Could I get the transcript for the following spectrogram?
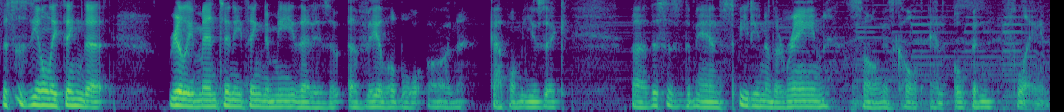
this is the only thing that really meant anything to me that is available on Apple Music. Uh, this is the band Speeding in the Rain. song is called An Open Flame.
